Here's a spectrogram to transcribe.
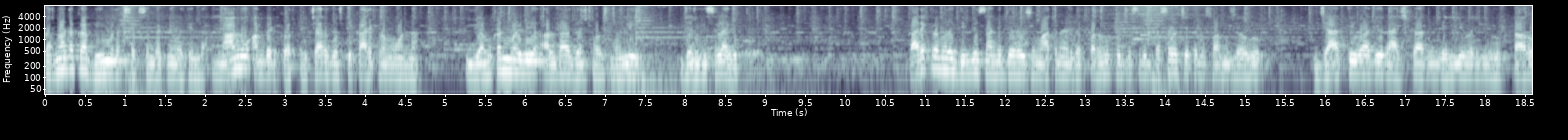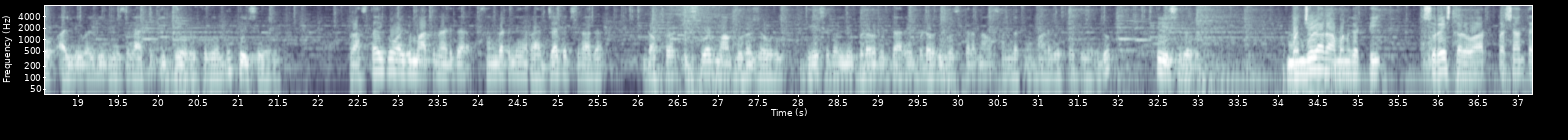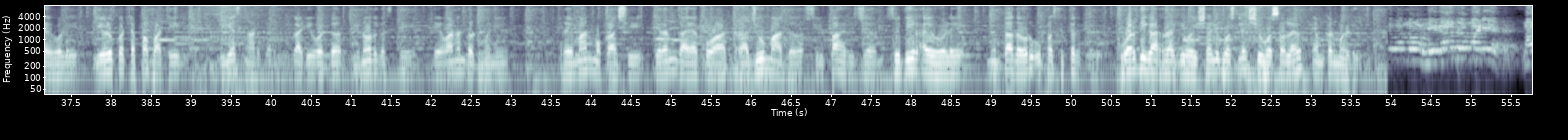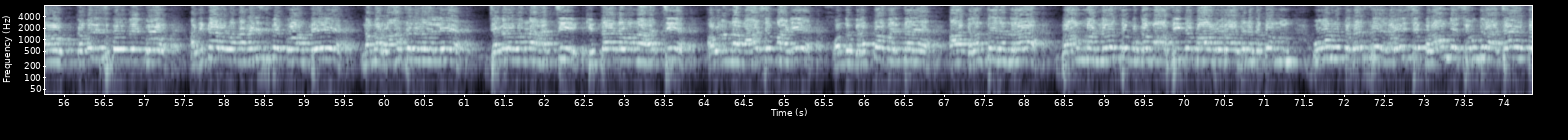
ಕರ್ನಾಟಕ ಭೀಮ ರಕ್ಷಕ್ ಸಂಘಟನೆ ವತಿಯಿಂದ ನಾನು ಅಂಬೇಡ್ಕರ್ ವಿಚಾರಗೋಷ್ಠಿ ಕಾರ್ಯಕ್ರಮವನ್ನು ಯಮಕನ್ಮಳ್ಳಿ ಅಲ್ದಾ ಗೆಸ್ಟ್ ಹೌಸ್ನಲ್ಲಿ ಜರುಗಿಸಲಾಗಿತ್ತು. ಕಾರ್ಯಕ್ರಮದ ದಿವ್ಯ ಸಾನ್ನಿಧ್ಯ ವಹಿಸಿ ಮಾತನಾಡಿದ ಪರಮಪೂಜ್ಯ ಶ್ರೀ ಬಸವಚೇತನ ಸ್ವಾಮೀಜಿ ಅವರು, ಜಾತಿವಾದಿ ರಾಜಕಾರಣಿ ಎಲ್ಲಿವರೆಗೆ ಇರುತ್ತಾರೋ ಅಲ್ಲಿವರೆಗೆ ಮೀಸಲಾತಿ ಇದ್ದೇ ಇರುತ್ತದೆ ಎಂದು ತಿಳಿಸಿದರು. ಪ್ರಾಸ್ತಾವಿಕವಾಗಿ ಮಾತನಾಡಿದ ಸಂಘಟನೆಯ ರಾಜ್ಯಾಧ್ಯಕ್ಷರಾದ ಡಾಕ್ಟರ್ ಈಶ್ವರ್ ಮಾ ಗುಡಜ್ ಅವರು, ದೇಶದಲ್ಲಿ ಬಡವರಿದ್ದಾರೆ, ಬಡವರಿಗೋಸ್ಕರ ನಾವು ಸಂಘಟನೆ ಮಾಡಬೇಕಾಗಿದೆ ಎಂದು ತಿಳಿಸಿದರು. ಮಂಜುಳಾ ರಾಮನ್ಗಟ್ಟಿ, ಸುರೇಶ್ ತಳವಾರ್, ಪ್ರಶಾಂತ್ ಐಹೊಳಿ, ಏಳುಕೊಟ್ಟಪ್ಪ ಪಾಟೀಲ್ ಬಿ ಎಸ್ ನಾಡ್ಕರ್, ಗಾಡಿ ವಡ್ಡರ್ ವಿನೋದ್ ಗಸ್ತೆ, ದೇವಾನಂದ್ ದೊಡ್ಮನಿ, ರೆಹಮಾನ್ ಮೊಕಾಶಿ, ಕಿರಣ್ ಗಾಯಕ್ವಾಡ್, ರಾಜು ಮಾದರ್, ಶಿಲ್ಪಾ ಹರಿಜನ್, ಸುಧೀರ್ ಐಹೊಳೆ ಮುಂತಾದವರು ಉಪಸ್ಥಿತರಿದ್ದರು. ವರದಿಗಾರರಾಗಿ ವೈಶಾಲಿ ಭೋಸ್ಲೆ ಶಿವಸೋಲೈವ್ ದೇಶವನ್ನು ಮಾಡಿ ಕಬಲಿಸಿಕೊಳ್ಳಬೇಕು ಅಧಿಕಾರವನ್ನ ನಡೆಸಬೇಕು ಅಂತೇಳಿ ನಮ್ಮ ರಾಜ್ಯಗಳಲ್ಲಿ ಜಗಳವನ್ನ ಹಚ್ಚಿ, ಕಿತ್ತಾಟವನ್ನ ಹಚ್ಚಿ ಅವರನ್ನ ನಾಶ ಮಾಡಿ ಒಂದು ಗ್ರಂಥ ಬರೀತಾರೆ. ಆ ಗ್ರಂಥ ಏನಂದ್ರ ಬ್ರಾಹ್ಮಣ್ಯೋಸ ಮುಖಮಾಸೀತ ಬಾಹುರಾಜನ ಗತಂ ಊರು ತದಸ್ಯ ರವೈಶ್ಯ ಬ್ರಾಹ್ಮಣ ಶೂದ್ರ ಅಚಾಯತ.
